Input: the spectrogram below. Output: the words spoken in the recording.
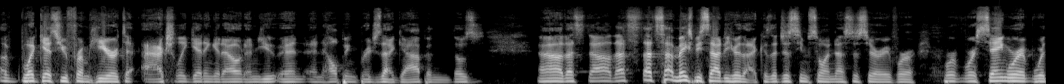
of what gets you from here to actually getting it out and you and and helping bridge that gap and those uh, that's uh, that's that's that makes me sad to hear that because it just seems so unnecessary. If we're we're, we're saying we're, we're,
